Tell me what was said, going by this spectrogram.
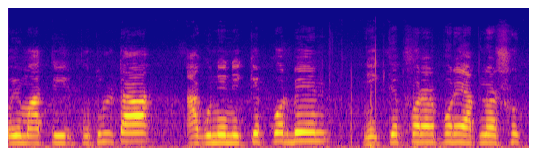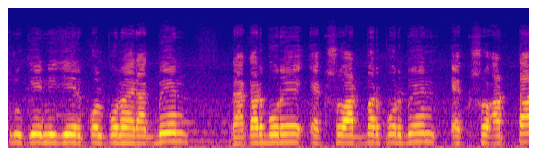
ওই মাটির পুতুলটা আগুনে নিক্ষেপ করবেন। নিক্ষেপ করার পরে আপনার শত্রুকে নিজের কল্পনায় রাখবেন। রাখার পরে একশো আটবার পড়বেন, একশো আটটা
